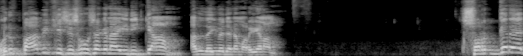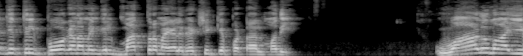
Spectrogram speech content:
ഒരു പാപിക്ക് ശുശ്രൂഷകനായിരിക്കാം അത് ദൈവജനം അറിയണം. സ്വർഗരാജ്യത്തിൽ പോകണമെങ്കിൽ മാത്രം അയാൾ രക്ഷിക്കപ്പെട്ടാൽ മതി. വാളുമായി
